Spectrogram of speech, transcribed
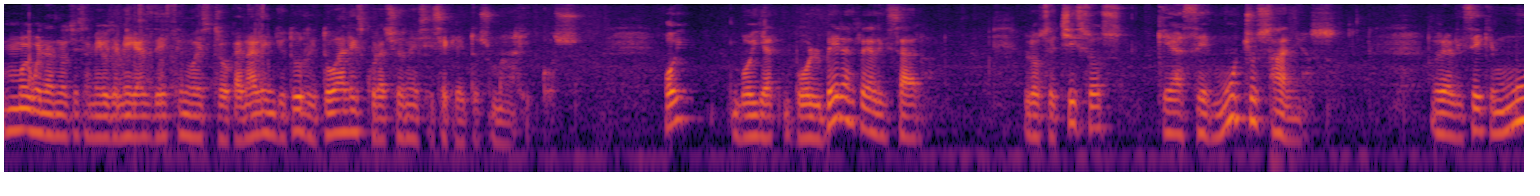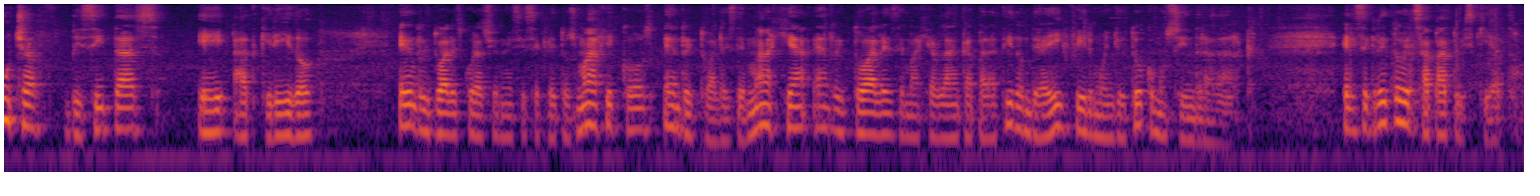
Muy buenas noches amigos y amigas de este nuestro canal en YouTube Rituales, Curaciones y Secretos Mágicos. Hoy voy a volver a realizar los hechizos que hace muchos años realicé que muchas visitas he adquirido en rituales, curaciones y secretos mágicos, en rituales de magia, en rituales de magia blanca para ti, donde ahí firmo en YouTube como Sindra Dark. El secreto del zapato izquierdo.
